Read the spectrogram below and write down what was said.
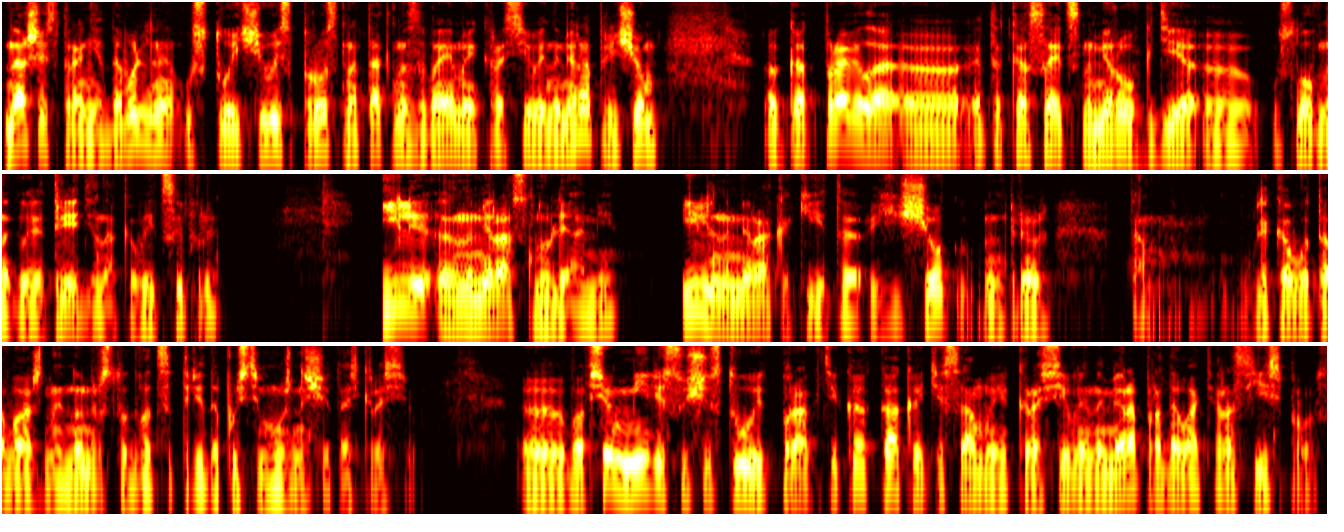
В нашей стране довольно устойчивый спрос на так называемые красивые номера, причем, э, как правило, э, это касается номеров, где, условно говоря, три одинаковые цифры, или номера с нулями, или номера какие-то еще, например, там, для кого-то важный номер 123, допустим, можно считать красивым. Э, во всем мире существует практика, как эти самые красивые номера продавать, раз есть спрос.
